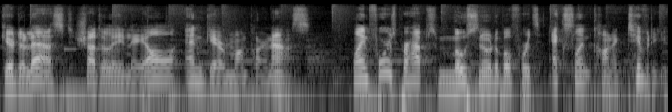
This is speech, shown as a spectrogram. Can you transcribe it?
Gare de l'Est, Châtelet-Les Halles, and Gare Montparnasse. Line 4 is perhaps most notable for its excellent connectivity,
